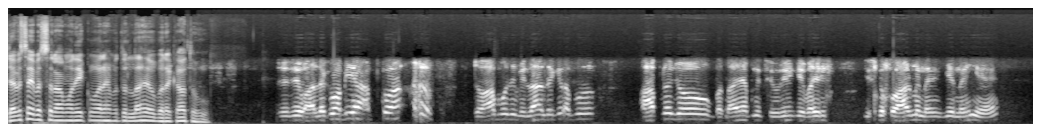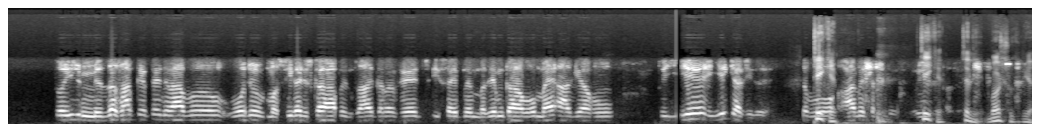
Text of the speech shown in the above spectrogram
جاوید صاحب السلام علیکم ورحمۃ اللہ وبرکاتہ۔ جی جی وعلیکم۔ ابھی آپ کو جواب مجھے ملا لیکن اب آپ نے جو بتایا اپنی تھیوری کہ بھائی اس میں قرآن میں نہیں یہ نہیں ہے تو یہ مرزا صاحب کہتے ہیں جناب وہ جو مسیح کا جس کا آپ انتظار کر رہے تھے عیسیٰ ابن مریم کا وہ میں آ گیا ہوں۔ تو یہ یہ کیا چیز ہے؟ ٹھیک ہے۔ ٹھیک ہے۔ چلیے بہت شکریہ۔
